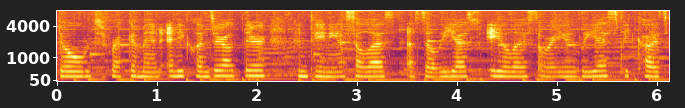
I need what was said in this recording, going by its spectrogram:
don't recommend any cleanser out there containing SLS, SLES, ALS or ALES because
